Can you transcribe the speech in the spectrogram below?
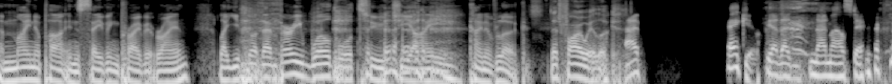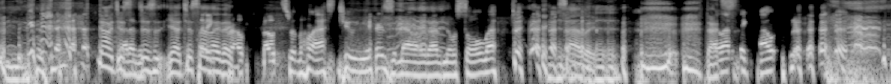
a minor part in saving Private Ryan. Like you've got that very World War II GI kind of look. that faraway look. I, Thank you. Yeah, that nine mile stare. No, just Out of just yeah, just that like that. Proud boats for the last two years, and now I have no soul left. Sadly, that's left out.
